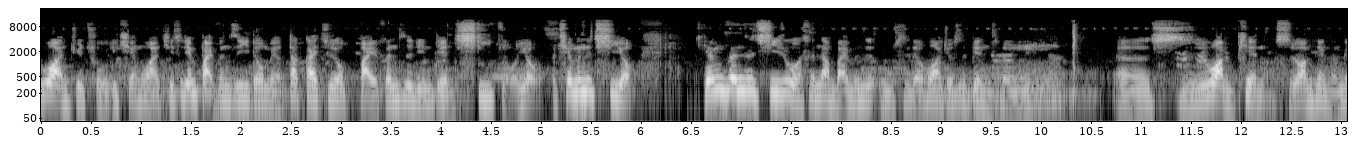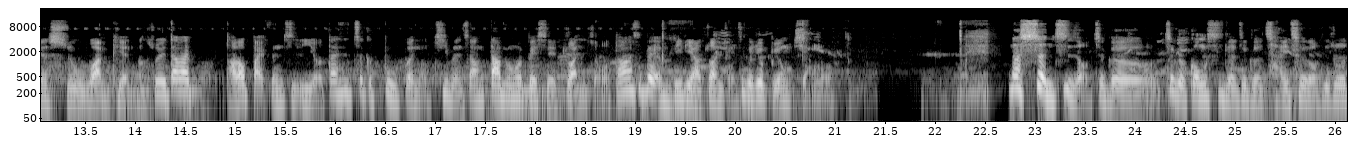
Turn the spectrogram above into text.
万去除一千万，其实连百分之一都没有，大概只有百分之零点七左右，千分之七哦。千分之七如果成长百分之五十的话，就是变成呃十万片哦，十万片可能变十五万片哦，所以大概达到百分之一哦。但是这个部分哦，基本上大部分会被谁赚走？当然是被 NVIDIA 赚走，这个就不用讲了。那甚至哦，这个这个公司的这个猜测哦，是说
